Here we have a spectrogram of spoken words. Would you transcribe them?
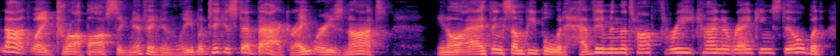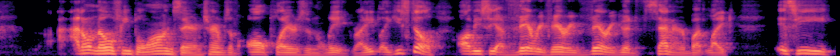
not like drop off significantly, but take a step back, right? Where he's not, you know, I think some people would have him in the top three kind of ranking still, but I don't know if he belongs there in terms of all players in the league, right? Like he's still obviously a very, very, very good center, but like, is he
